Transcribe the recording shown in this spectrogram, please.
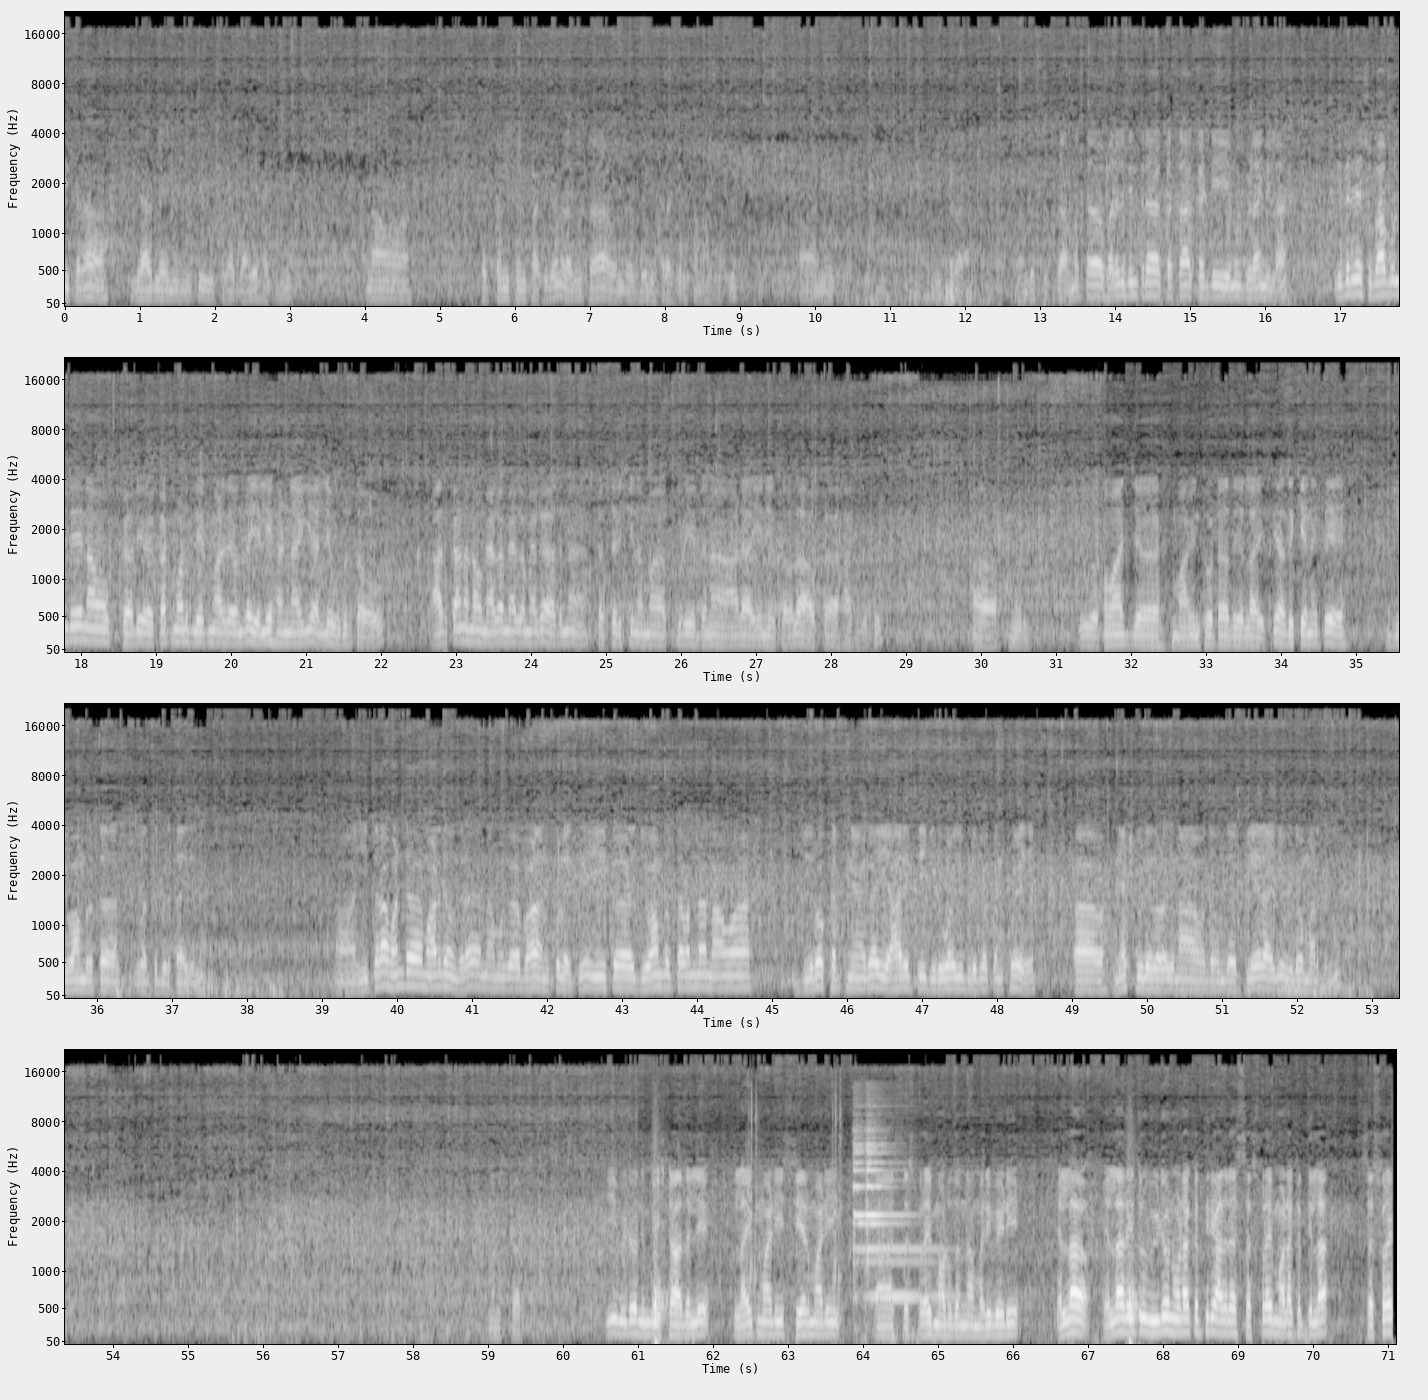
ಈ ಥರ ಎರಡು ಲೈನ್ ಏನೈತಿ, ಈ ಥರ ಬಾಳಿ ಹಾಕಿದ್ವಿ. ನಾವು ಸ್ವಲ್ಪ ಕಮ್ಮಿ ಸಮೀಪ ಹಾಕಿದ್ವಿ ಅಂದ್ರೆ ಅದು ಸಹ ಒಂದು ಬೇರೆ ಥರ ಕೆಲಸ ಮಾಡ್ತೈತಿ. ನೋಡಿರಿ ನೋಡ್ರಿ. ಈ ಥರ ಒಂದು ಸುತ್ತ. ಮತ್ತು ಹೊರಗದಿಂತರ ಕಸ, ಕಡ್ಡಿ ಏನೂ ಬೀಳಂಗಿಲ್ಲ. ಇದರದೇ ಸುಬಾಬುಲ್ದೆ ನಾವು ಕಟ್ ಮಾಡೋದು ಲೇಟ್ ಮಾಡಿದೆವು ಅಂದ್ರೆ ಎಲೆ ಹಣ್ಣಾಗಿ ಅಲ್ಲೇ ಉದುರ್ತಾವ ಅವು. ಆದ ಕಾರಣ ನಾವು ಮ್ಯಾಗ ಮ್ಯಾಗ ಮ್ಯಾಗ ಅದನ್ನ ಕತ್ತರಿಸಿ ನಮ್ಮ ಕುರಿ ದನ, ಆಡ ಏನಿರ್ತಾವಲ್ಲ ಅವಕ್ಕೆ ಹಾಕಬೇಕು ನೋಡಿ. ಈಗ ಸಮಾಜ, ಮಾವಿನ ತೋಟ ಅದು ಎಲ್ಲ ಐತಿ. ಅದಕ್ಕೆ ಏನೈತಿ, ಜೀವಾಮೃತ ಇವತ್ತು ಬಿಡ್ತಾ ಇದ್ದೀನಿ ಈ ತರ ಹೊಂಡ ಮಾಡಿದೆವು ಅಂದ್ರೆ ನಮಗೆ ಭಾಳ ಅನುಕೂಲ ಐತಿ. ಈಗ ಜೀವಾಮೃತವನ್ನ ನಾವು ಜೀರೋ ಖರ್ಚಿನಾಗ ಯಾವ ರೀತಿ ಗಿಡಗಳಿಗೆ ಬಿಡಬೇಕಂತ ಹೇಳಿ ನೆಕ್ಸ್ಟ್ ವಿಡಿಯೋದೊಳಗೆ ನಾ ಒಂದೊಂದು ಕ್ಲಿಯರ್ ಆಗಿ ವಿಡಿಯೋ ಮಾಡ್ತೀನಿ. ನಮಸ್ಕಾರ. ಈ ವಿಡಿಯೋ ನಿಮಗೆ ಇಷ್ಟ ಆದಲ್ಲಿ ಲೈಕ್ ಮಾಡಿ ಶೇರ್ ಮಾಡಿ ಸಬ್ಸ್ಕ್ರೈಬ್ ಮಾಡೋದನ್ನು ಮರಿಬೇಡಿ. ಎಲ್ಲ ಎಲ್ಲ ರೈತರು ವಿಡಿಯೋ ನೋಡಾಕತ್ತೀರಿ, ಆದ್ರೆ ಸಬ್ಸ್ಕ್ರೈಬ್ ಮಾಡಾಕತ್ತಿಲ್ಲ. ಸಬ್ಸ್ಕ್ರೈಬ್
